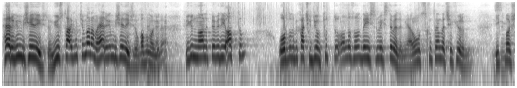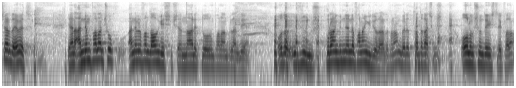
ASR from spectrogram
Her gün bir şey değiştiriyorum. 100 takipçim var ama her gün bir şey değiştiriyorum kafama göre. Bir gün Nalet Bebe diye attım. Orada da birkaç videom tuttu. Ondan sonra değiştirmek istemedim. Yani onun sıkıntılarını da çekiyorum. İsim- İlk başlarda evet. Yani annem falan çok, annemle falan dalga geçmişler. Naletli oğlum falan filan diye. O da üzülmüş. Kur'an günlerine falan gidiyorlardı falan. Böyle tadı kaçmış. Oğlum şunu değiştirek falan.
